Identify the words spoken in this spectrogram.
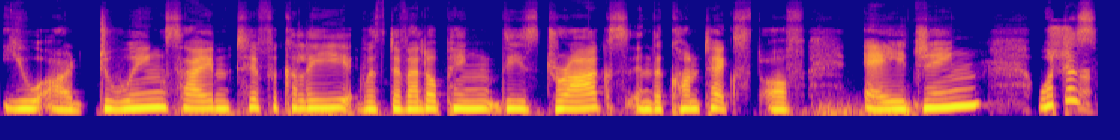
you are doing scientifically with developing these drugs in the context of aging? What sure. does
